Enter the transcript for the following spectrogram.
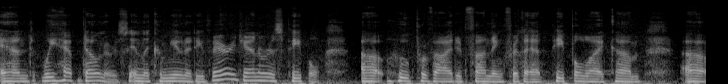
and we have donors in the community, very generous people uh, who provided funding for that. People like um, uh,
